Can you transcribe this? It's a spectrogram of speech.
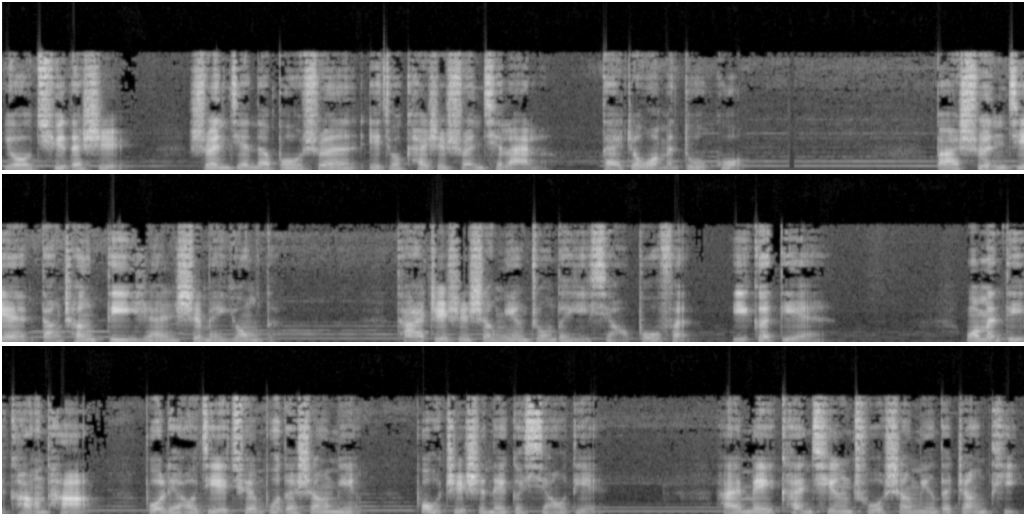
有趣的是，瞬间的不顺也就开始顺起来了，带着我们度过。把瞬间当成敌人是没用的，它只是生命中的一小部分，一个点。我们抵抗它，不了解全部的生命，不只是那个小点，还没看清楚生命的整体。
